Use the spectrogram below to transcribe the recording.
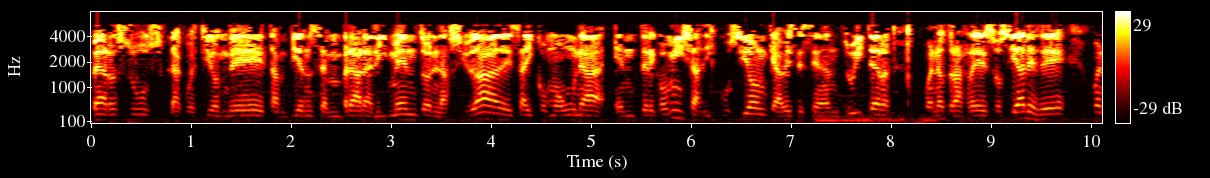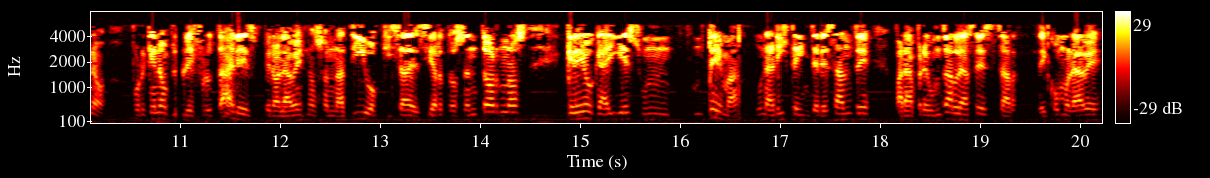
versus la cuestión de también sembrar alimento en las ciudades. Hay como una, entre comillas, discusión que a veces se da en Twitter o en otras redes sociales de, bueno, ¿por qué no frutales, pero a la vez no son nativos quizá de ciertos entornos? Creo que ahí es un, un tema, una arista interesante para preguntarle a César de cómo la ve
